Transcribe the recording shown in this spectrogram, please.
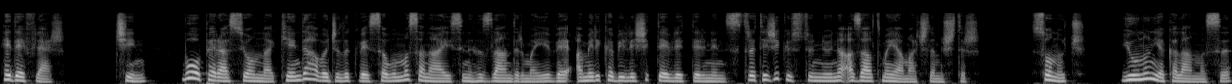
Hedefler Çin, bu operasyonla kendi havacılık ve savunma sanayisini hızlandırmayı ve Amerika Birleşik Devletleri'nin stratejik üstünlüğünü azaltmayı amaçlamıştır. Sonuç, Yu'nun yakalanması,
